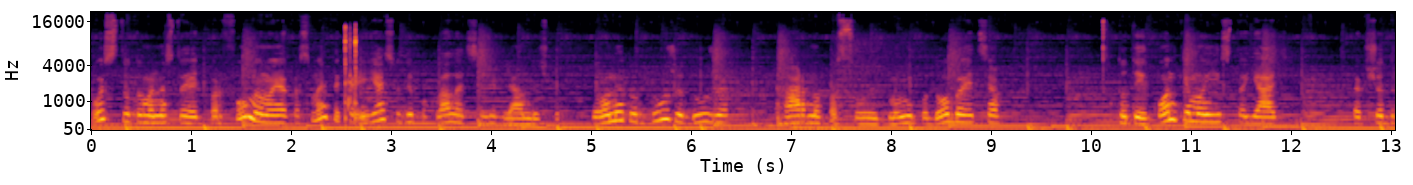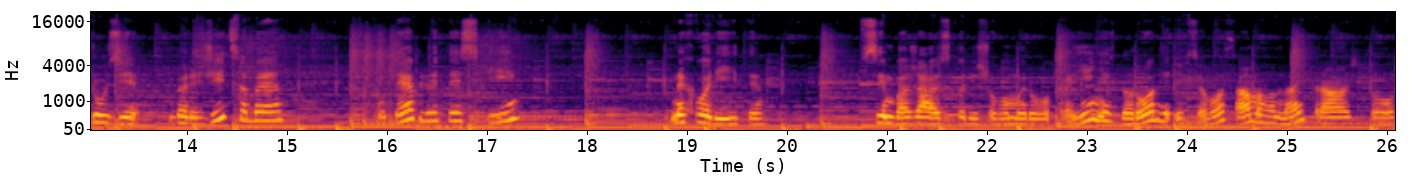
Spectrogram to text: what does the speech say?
Ось тут у мене стоять парфуми, моя косметика, і я сюди поклала ці гірляндочки. І вони тут дуже-дуже гарно пасують. Мені подобається. Тут і іконки мої стоять. Так що, друзі, бережіть себе, утеплюйтесь і не хворійте. Всім бажаю скорішого миру в Україні, здоров'я і всього самого найкращого.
